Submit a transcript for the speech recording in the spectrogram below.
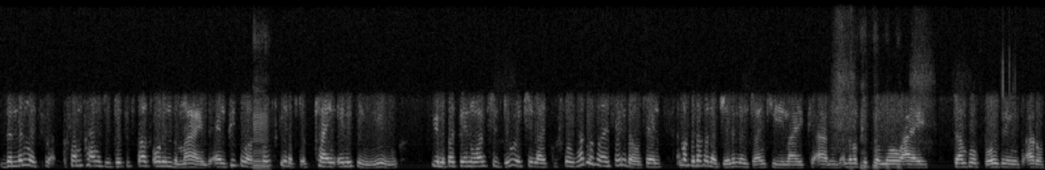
the limits. Sometimes it just starts all in the mind, and people are mm. so scared of just trying anything new. You know, but then once you do it, you're like, so what was I afraid of? And I'm a bit of an adrenaline junkie. Like um, a lot of people know, I jump off buildings, out of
